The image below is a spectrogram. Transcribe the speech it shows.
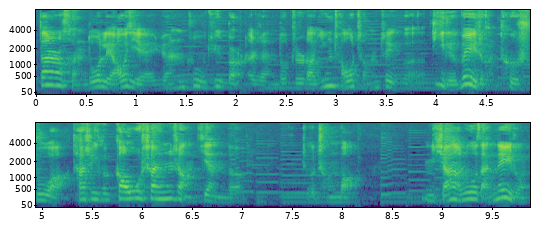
但是很多了解原著剧本的人都知道，鹰巢城这个地理位置很特殊啊，它是一个高山上建的这个城堡。你想想，如果在那种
